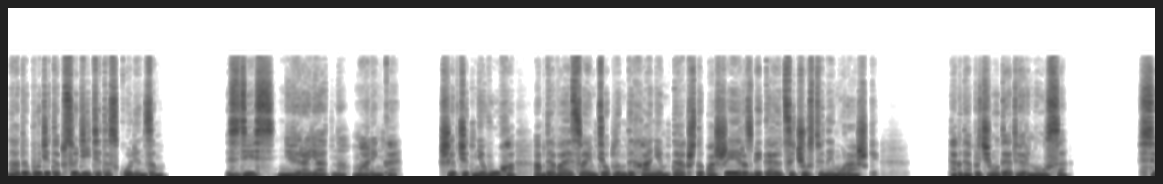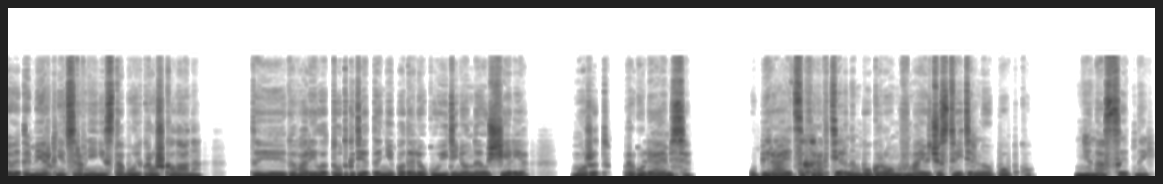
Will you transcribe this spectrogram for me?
надо будет обсудить это с Коллинзом. Здесь невероятно маленькая. Шепчет мне в ухо, обдавая своим теплым дыханием так, что по шее разбегаются чувственные мурашки. Тогда почему ты отвернулся? Все это меркнет в сравнении с тобой, крошка Лана. Ты говорила тут где-то неподалеку уединенное ущелье? Может, прогуляемся? Упирается характерным бугром в мою чувствительную попку. Ненасытный,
